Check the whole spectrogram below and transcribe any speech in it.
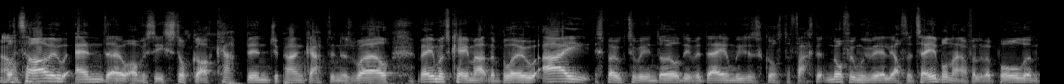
Oh. Wataru Endo, obviously Stuttgart captain, Japan captain as well, very much came out the blue. I spoke to Ian Doyle the other day, and we discussed the fact that nothing was really off the table now for Liverpool, and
